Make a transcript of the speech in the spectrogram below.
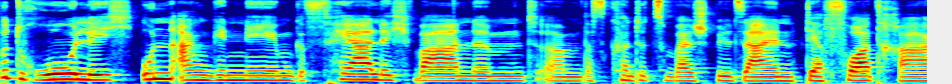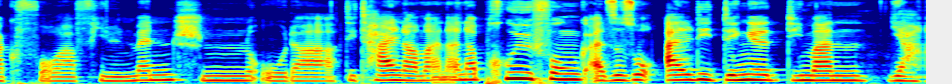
bedrohlich, unangenehm, gefährlich wahrnimmt. Ähm, das könnte zum Beispiel sein der Vortrag vor vielen Menschen oder die Teilnahme an einer Prüfung. Also so all die Dinge, die man, ja,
